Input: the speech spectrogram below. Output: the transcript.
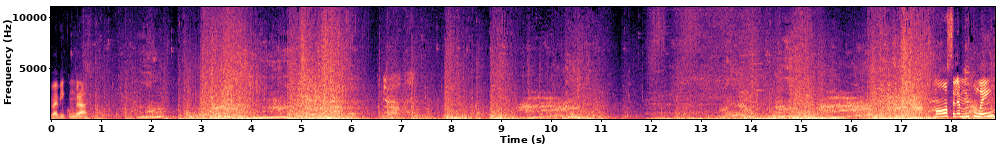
Vai vir com graça. Nossa, ele é muito lento.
